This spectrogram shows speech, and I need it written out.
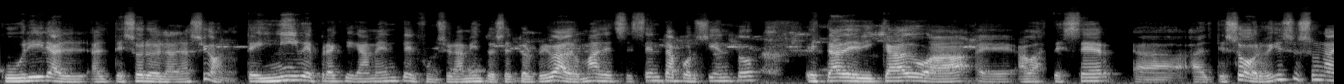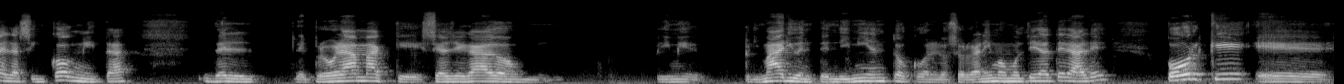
cubrir al, tesoro de la nación. Usted inhibe prácticamente el funcionamiento del sector privado. Más del 60% está dedicado a eh, abastecer al tesoro. Y eso es una de las incógnitas del del programa que se ha llegado a un primario entendimiento con los organismos multilaterales, porque eh,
